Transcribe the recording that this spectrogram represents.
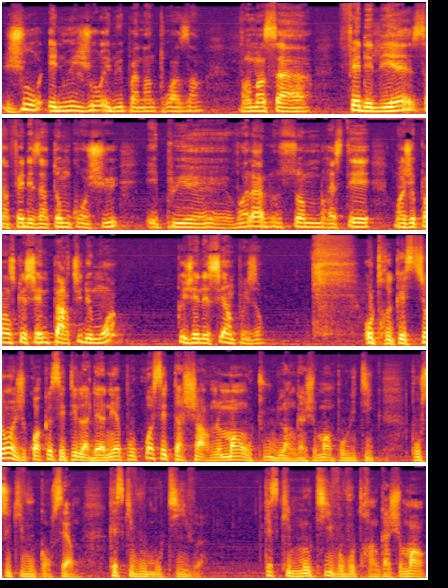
Jour et nuit, jour et nuit pendant trois ans. Vraiment, ça fait des liens, ça fait des atomes crochus. Et puis, euh, voilà, nous sommes restés. Moi, je pense que c'est une partie de moi que j'ai laissée en prison. Autre question, je crois que c'était la dernière, pourquoi cet acharnement autour de l'engagement politique pour ce qui vous concerne? Qu'est-ce qui vous motive? Qu'est-ce qui motive votre engagement?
